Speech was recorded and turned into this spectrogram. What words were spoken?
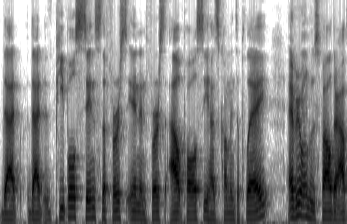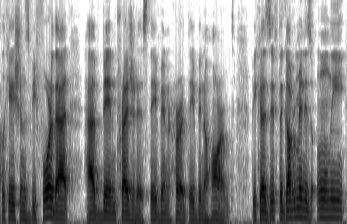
That that people since the first in and first out policy has come into play, everyone who's filed their applications before that have been prejudiced. They've been hurt. They've been harmed. Because if the government is only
